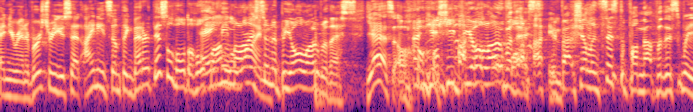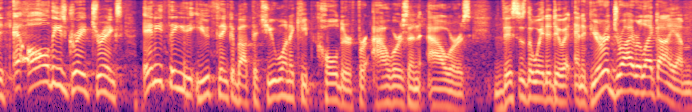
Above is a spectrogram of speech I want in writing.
10 year anniversary. You said, I need something better. This will hold a whole Amy bottle Morrison of wine. would be all over this. Yes. Oh, And yeah, she'd be all over this. wine. In fact, she'll insist upon that for this week. all these great drinks, anything that you think about that you want to keep colder for hours and hours, this is the way to do it. And if you're a driver like I am,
